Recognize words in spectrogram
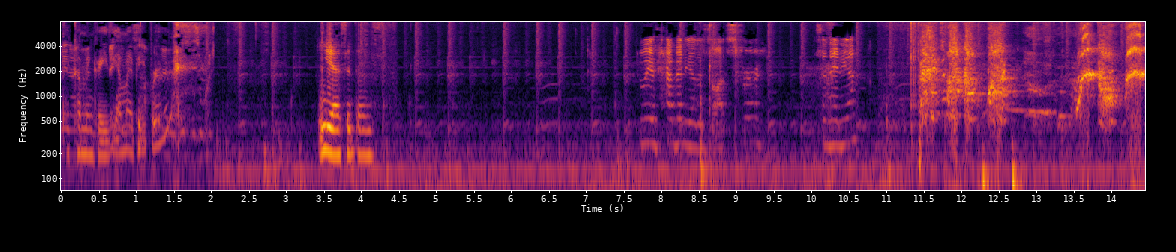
They're coming crazy on my paper. yes, it does. Do we have any other thoughts for Zenaidia?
